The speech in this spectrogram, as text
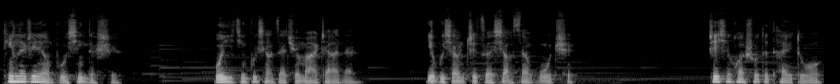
听了这样不幸的事，我已经不想再去骂渣男，也不想指责小三无耻。这些话说的太多，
